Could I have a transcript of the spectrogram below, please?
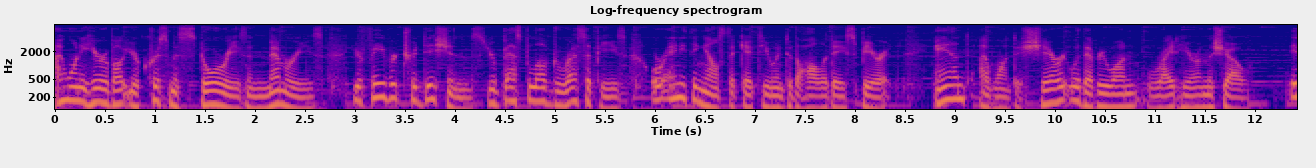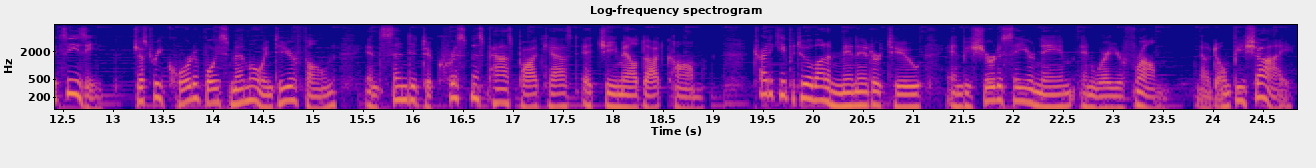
I want to hear about your Christmas stories and memories, your favorite traditions, your best loved recipes, or anything else that gets you into the holiday spirit. And I want to share it with everyone right here on the show. It's easy. Just record a voice memo into your phone and send it to christmaspastpodcast at gmail.com. Try to keep it to about a minute or two and be sure to say your name and where you're from. Now don't be shy.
